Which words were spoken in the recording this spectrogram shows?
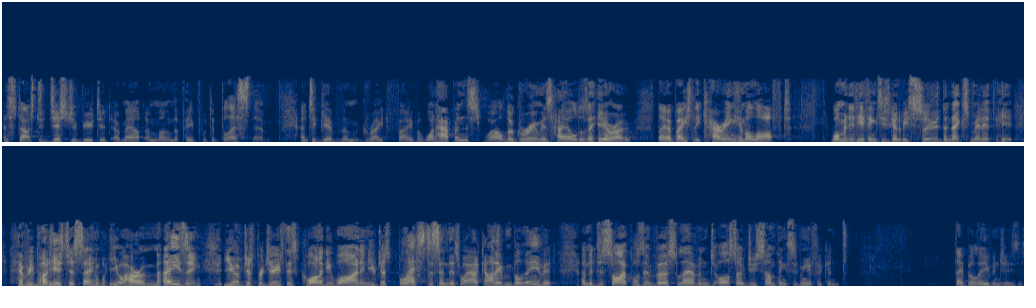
and starts to distribute it out among the people to bless them and to give them great favor. What happens? Well, the groom is hailed as a hero. They are basically carrying him aloft. One minute he thinks he's going to be sued. The next minute, he, everybody is just saying, Well, you are amazing. You have just produced this quality wine and you've just blessed us in this way. I can't even believe it. And the disciples in verse 11 also do something significant. They believe in Jesus.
